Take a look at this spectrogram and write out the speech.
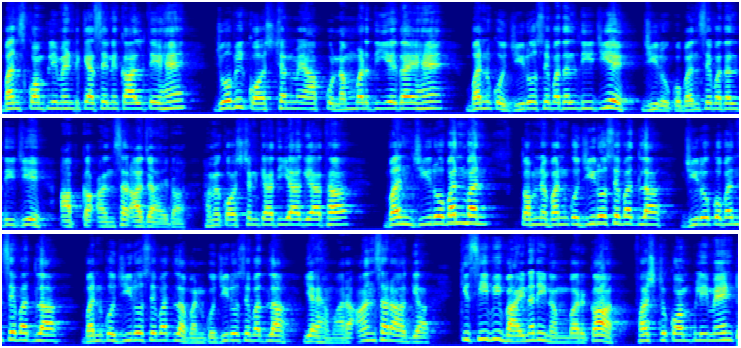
वंश कॉम्प्लीमेंट कैसे निकालते हैं? जो भी क्वेश्चन में आपको नंबर दिए गए हैं, वन को ज़ीरो से बदल दीजिए, ज़ीरो को वन से बदल दीजिए, आपका आंसर आ जाएगा। हमें क्वेश्चन क्या दिया गया था? One zero one one. तो हमने वन को ज़ीरो से बदला, ज़ीरो को वन से बदला, वन को ज़ीरो से बदला, वन को ज़ीरो से बदला, यह हमारा आंसर आ गया। किसी भी बाइनरी नंबर का फ़र्स्ट कॉम्प्लीमेंट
